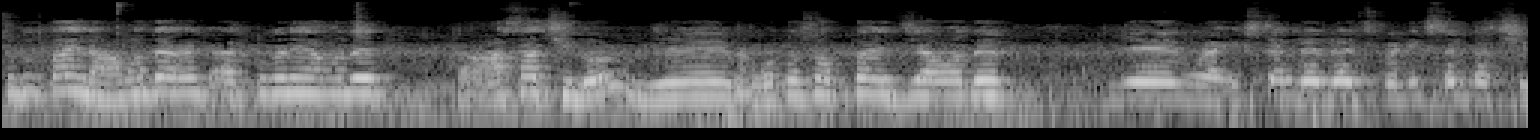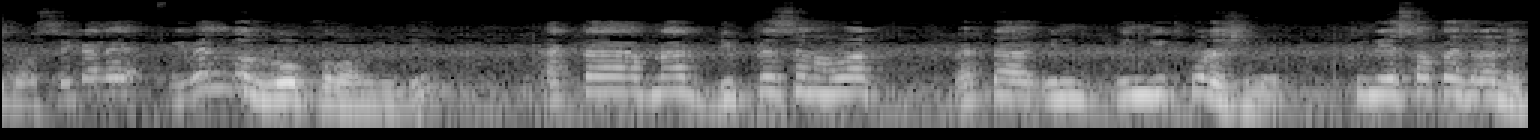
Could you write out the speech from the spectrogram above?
শুধু তাই না আমাদের এক- একটুখানি আমাদের আশা ছিল যে গত সপ্তাহে যে আমাদের যে এক্সটেন্ডেড প্রেডিকশনটা ছিল সেখানে ইভেন দ্য লো প্রবাবিলিটি একটা আপনার ডিপ্রেশন হওয়ার একটা ইন- ইঙ্গিত করেছিল কিন্তু এ সপ্তাহে সেটা নেই।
